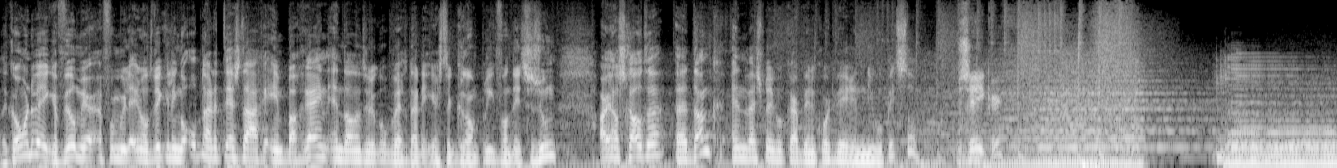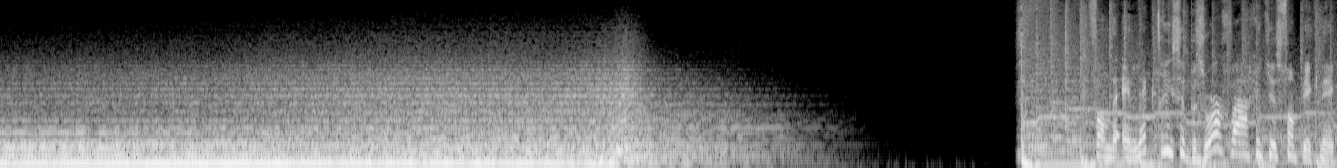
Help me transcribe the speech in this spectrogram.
De komende weken veel meer Formule 1 ontwikkelingen. Op naar de testdagen in Bahrein. En dan natuurlijk op weg naar de eerste Grand Prix van dit seizoen. Arjan Schouten, dank. En wij spreken elkaar binnenkort weer in een nieuwe pitstop. Zeker. Van de elektrische bezorgwagentjes van Picnic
